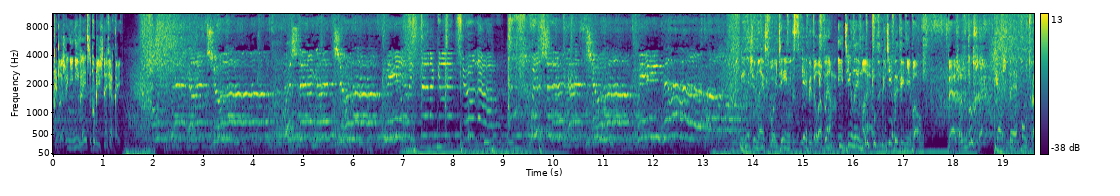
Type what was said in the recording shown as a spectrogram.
Предложение не является публичной офертой. Начинай свой день с Capital FM и Диной Майл, где бы ты ни был. Даже в душе. Каждое утро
